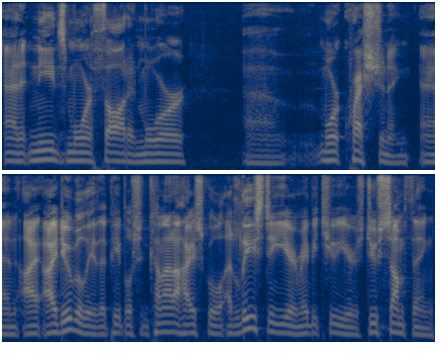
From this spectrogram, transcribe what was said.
and it needs more thought and more uh, more questioning. And I, I do believe that people should come out of high school at least a year, maybe two years, do something,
